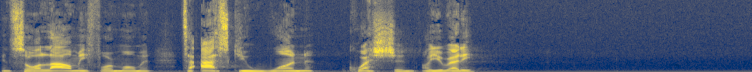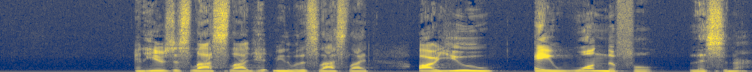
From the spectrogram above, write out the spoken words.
And so allow me for a moment to ask you one question. Are you ready? And here's this last slide. Hit me with this last slide. Are you a wonderful listener?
